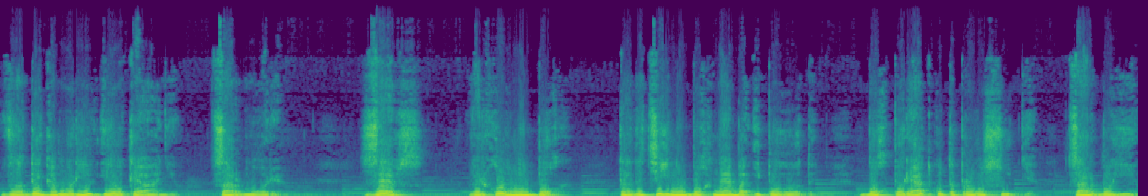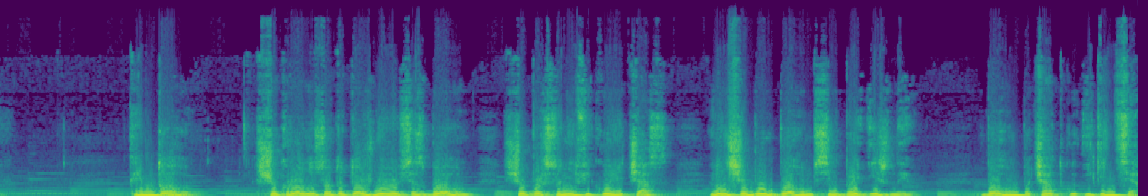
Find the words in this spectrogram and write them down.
владика морів і океанів, цар моря. Зевс, Верховний Бог, традиційно Бог неба і погоди, Бог порядку та правосуддя, цар богів. Крім того, що Кронос ототожнювався з Богом, що персоніфікує час, він ще був Богом сівби і жнив, Богом початку і кінця,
